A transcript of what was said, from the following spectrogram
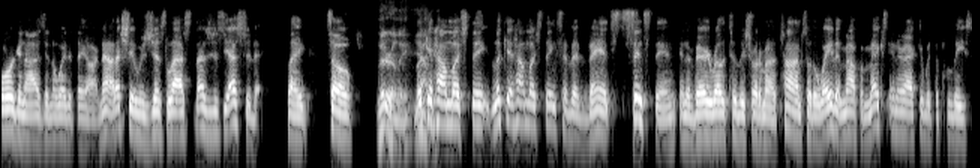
organized in the way that they are now. That shit was just last that's just yesterday. Like so Literally. look yeah. at how much thing look at how much things have advanced since then in a very relatively short amount of time. So the way that Malcolm X interacted with the police,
